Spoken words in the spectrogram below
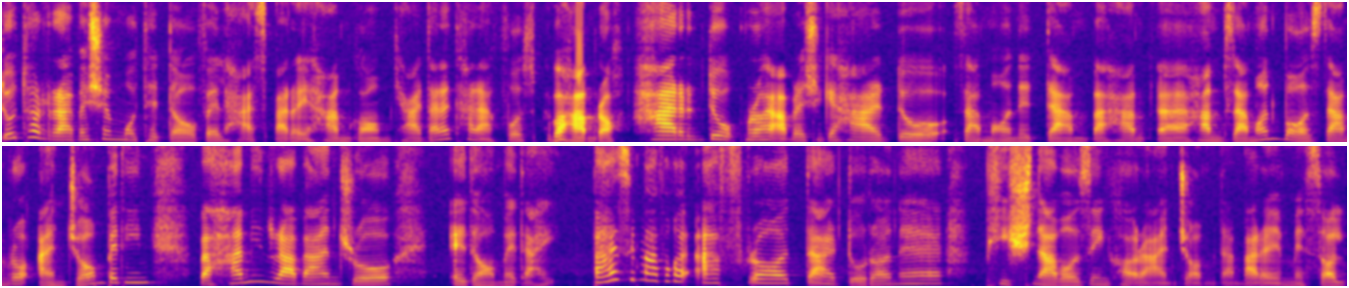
دو تا روش متداول هست برای همگام کردن تنفس با همراه. هر دو راه اولش که هر دو زمان دم و هم همزمان بازدم رو انجام بدین و همین روند رو ادامه دهید. بعضی مواقع افراد در دوران پیشنوازی این کار رو انجام میدن. برای مثال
